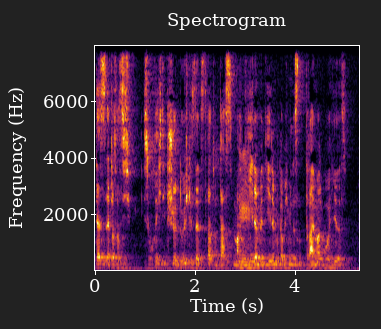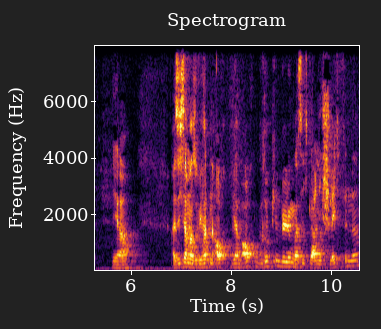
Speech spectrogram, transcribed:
das ist etwas, was ich so richtig schön durchgesetzt hat und das macht mhm. jeder mit jedem, glaube ich, mindestens dreimal, wo er hier ist. Ja, also ich sag mal so, wir hatten auch, wir haben auch Grüppchenbildung, was ich gar nicht schlecht finde.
